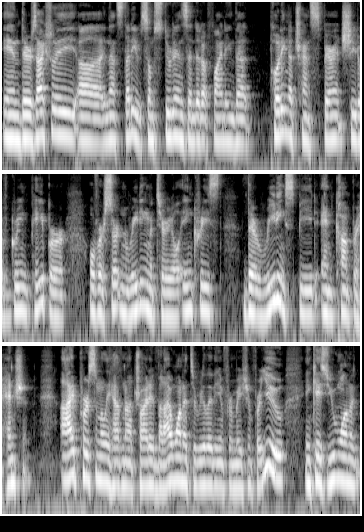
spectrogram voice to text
And there's actually, uh, in that study, some students ended up finding that putting a transparent sheet of green paper over certain reading material increased their reading speed and comprehension. I personally have not tried it, but I wanted to relay the information for you in case you want to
